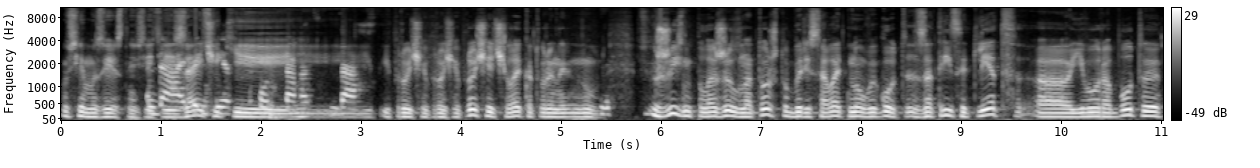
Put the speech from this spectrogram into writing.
ну, всем известные все эти да, зайчики да, и, да. И, и прочее, прочее, прочее. Человек, который ну, жизнь положил на то, чтобы рисовать Новый год. За 30 лет а, его работы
